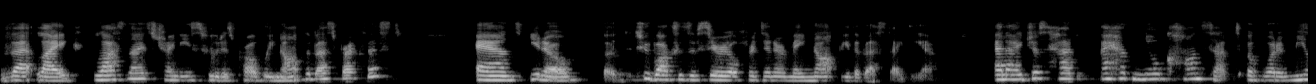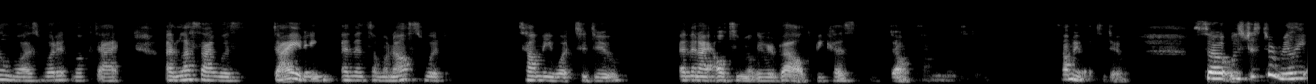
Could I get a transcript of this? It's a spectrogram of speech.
that, like, last night's Chinese food is probably not the best breakfast. And, you know, uh, two boxes of cereal for dinner may not be the best idea and i just had i had no concept of what a meal was what it looked at unless i was dieting and then someone else would tell me what to do. And then i ultimately rebelled because don't tell me what to do. Tell me what to do. So it was just a really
